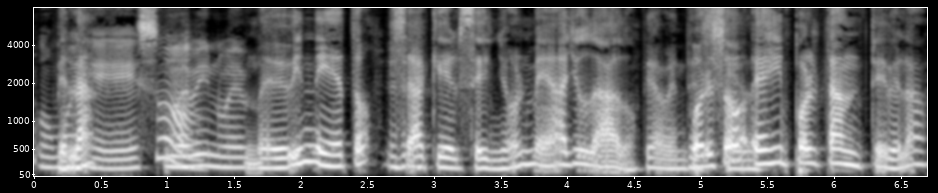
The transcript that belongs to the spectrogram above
¿Cómo ¿verdad? es eso? Nueve y nueve. Nueve bisnietos. O sea que el Señor me ha ayudado. Por eso es importante, ¿verdad?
